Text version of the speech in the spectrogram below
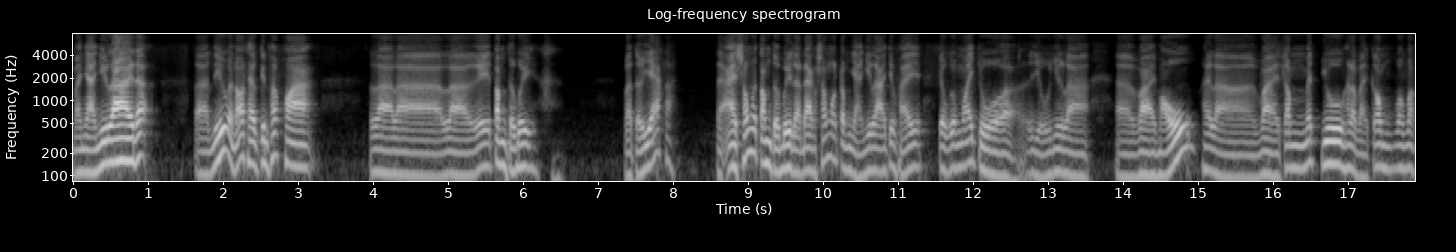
Mà nhà như lai đó là nếu mà nói theo kinh pháp hoa là là là cái tâm từ bi và tự giác thôi. Là ai sống với tâm từ bi là đang sống ở trong nhà như lai chứ không phải trong cái mái chùa ví dụ như là à, vài mẫu hay là vài trăm mét vuông hay là vài công vân vân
